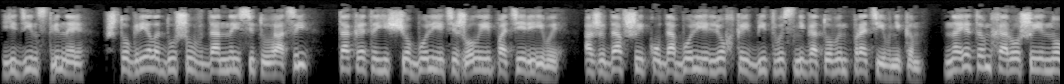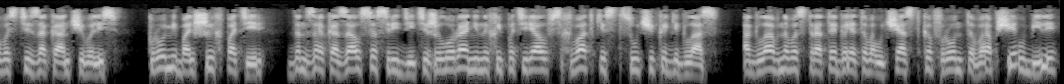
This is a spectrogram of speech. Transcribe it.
Единственное, что грело душу в данной ситуации, так это еще более тяжелые потери Ивы, ожидавшей куда более легкой битвы с неготовым противником. На этом хорошие новости заканчивались. Кроме больших потерь, Донза оказался среди тяжело раненых и потерял в схватке с Цучикаги глаз, а главного стратега этого участка фронта вообще убили,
